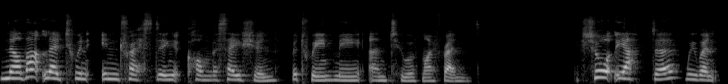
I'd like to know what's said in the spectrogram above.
Now, that led to an interesting conversation between me and two of my friends. Shortly after, we went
